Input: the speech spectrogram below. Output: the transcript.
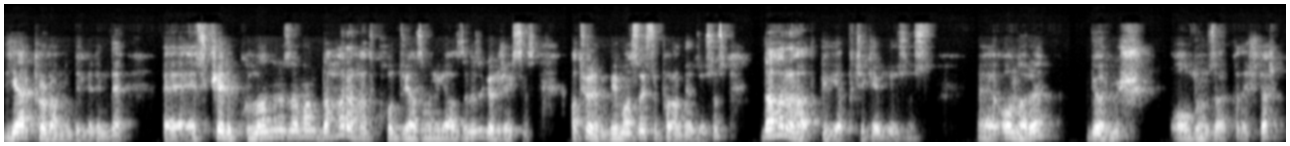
diğer programlı dillerinde e, SQL'i kullandığınız zaman daha rahat kod yazmanı yazdığınızı göreceksiniz. Atıyorum bir masaüstü program yazıyorsunuz. Daha rahat bir yapı çekebiliyorsunuz. E, onları görmüş oldunuz arkadaşlar.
